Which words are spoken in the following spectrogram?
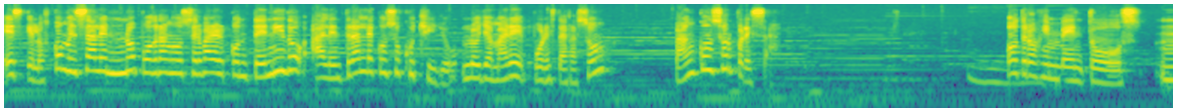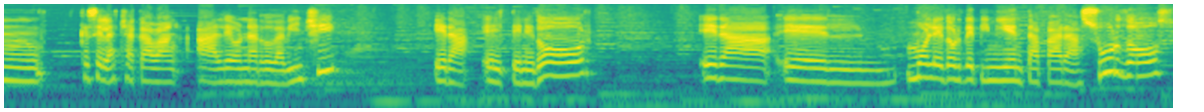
es que los comensales no podrán observar el contenido al entrarle con sus cuchillos. Lo llamaré por esta razón pan con sorpresa. Otros inventos mm, que se le achacaban a Leonardo da Vinci era el tenedor, era el moledor de pimienta para zurdos,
